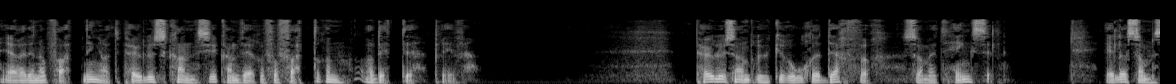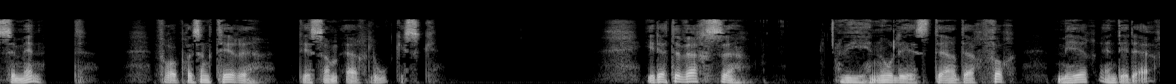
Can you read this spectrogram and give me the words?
er i den oppfatning at Paulus kanskje kan være forfatteren av dette brevet. Paulus han bruker ordet derfor som et hengsel, eller som sement, for å presentere det som er logisk. I dette verset vi nå leste, er derfor mer enn det det er.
